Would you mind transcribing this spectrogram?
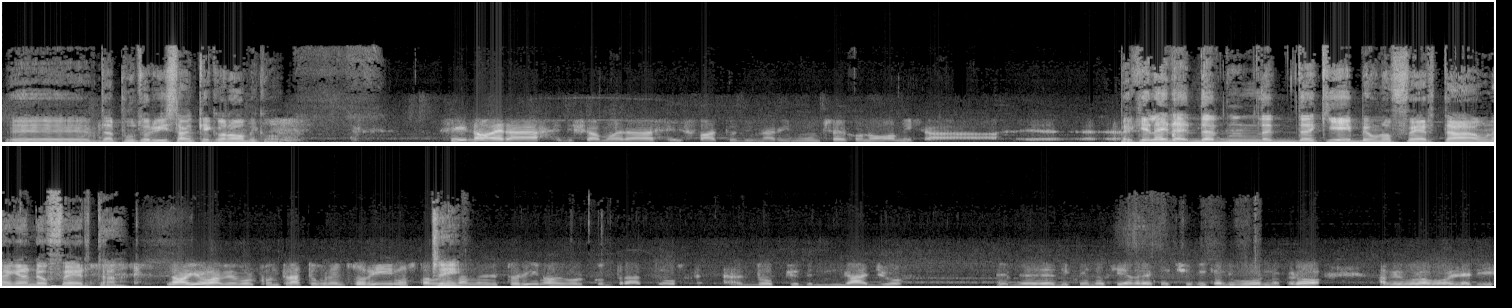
eh, dal punto di vista anche economico. Sì, no, era, diciamo, era il fatto di una rinuncia economica. Eh, Perché lei da, da, da, chi ebbe un'offerta, una grande offerta? No, io avevo il contratto con il Torino, stavo sì. nel Torino, avevo il contratto al doppio dell'ingaggio del, di quello che avrei percepito a Livorno, però avevo la voglia di,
